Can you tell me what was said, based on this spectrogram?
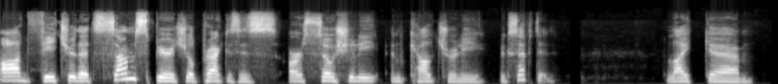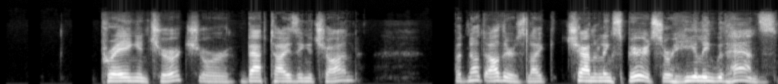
odd feature that some spiritual practices are socially and culturally accepted, like um, praying in church or baptizing a child, but not others, like channeling spirits or healing with hands.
